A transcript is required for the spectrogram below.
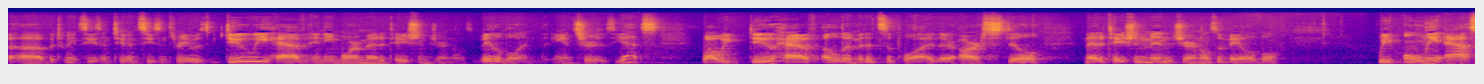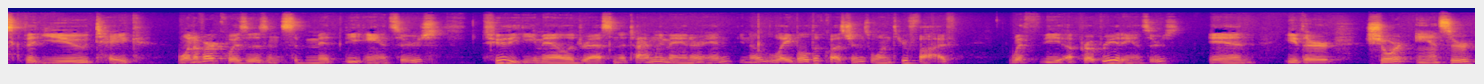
uh, between season two and season three was do we have any more meditation journals available? And the answer is yes. While we do have a limited supply, there are still meditation men journals available. We only ask that you take one of our quizzes and submit the answers to the email address in a timely manner and you know label the questions 1 through 5 with the appropriate answers in either short answer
